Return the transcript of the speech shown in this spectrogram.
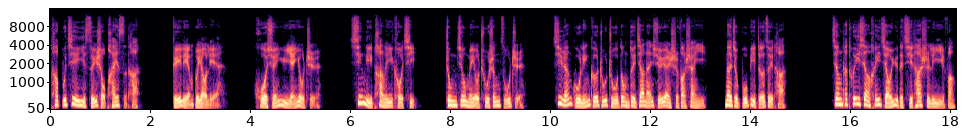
他不介意随手拍死他。给脸不要脸。”火玄欲言又止，心里叹了一口气，终究没有出声阻止。既然古灵阁主主动对迦南学院释放善意，那就不必得罪他，将他推向黑角域的其他势力一方。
